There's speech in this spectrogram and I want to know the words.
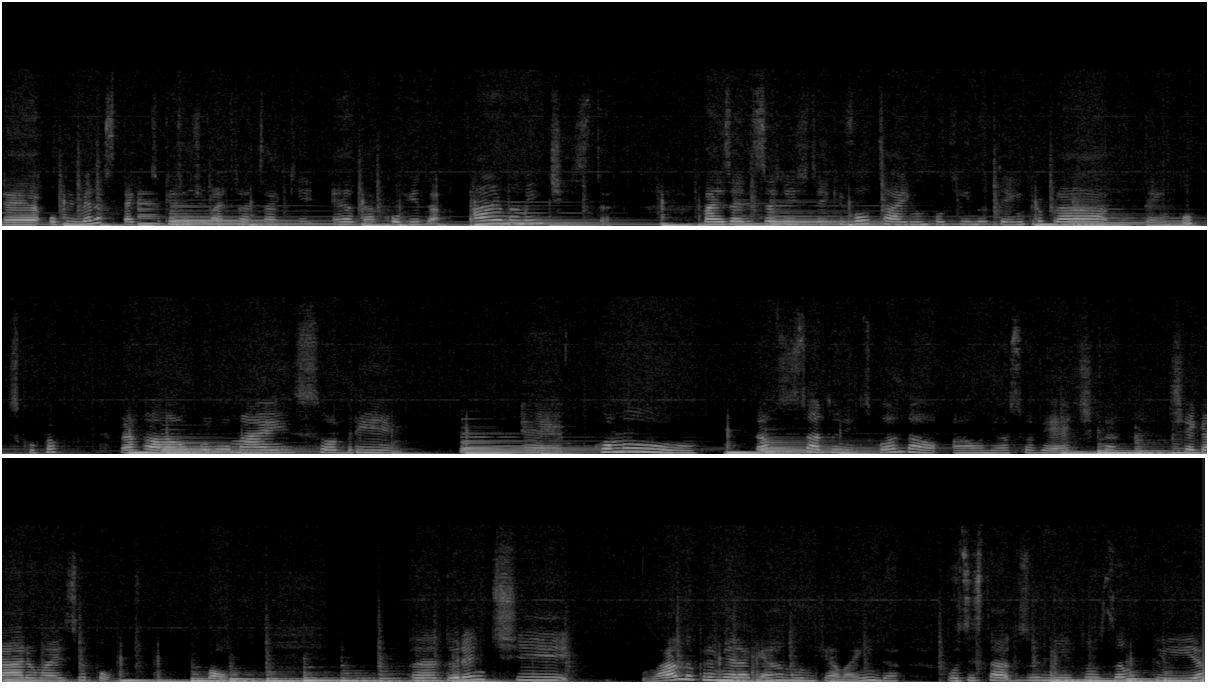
é, o primeiro aspecto que a gente vai tratar aqui é da corrida armamentista. Mas antes a gente tem que voltar aí um pouquinho no tempo para no tempo, desculpa, para falar um pouco mais sobre é, como tanto os Estados Unidos quanto a União Soviética chegaram a esse ponto. Bom, ah, durante lá na Primeira Guerra Mundial ainda, os Estados Unidos amplia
